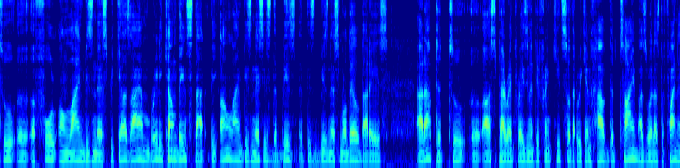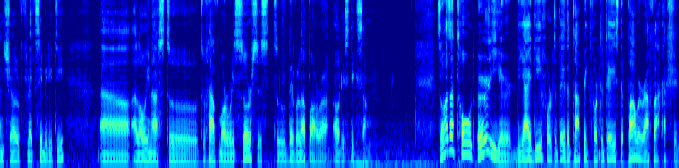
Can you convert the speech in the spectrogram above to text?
to a, a, full online business because I am really convinced that the online business is the business this business model that is adapted to uh, us parents raising a different kid so that we can have the time as well as the financial flexibility uh, allowing us to to have more resources to develop our uh, autistic son. So as I told earlier, the idea for today, the topic for today is the power of action.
